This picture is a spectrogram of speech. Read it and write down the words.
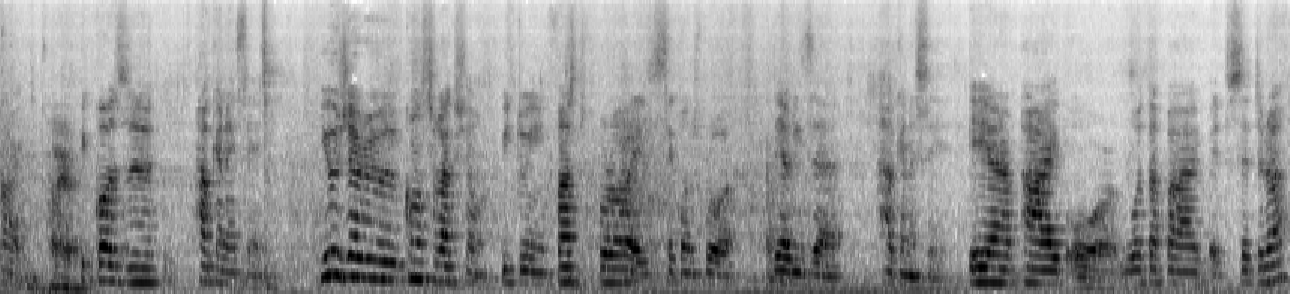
high. Higher. Because uh, how can I say? Usual construction between first floor and second floor, there is a how can I say air pipe or water pipe, etc.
